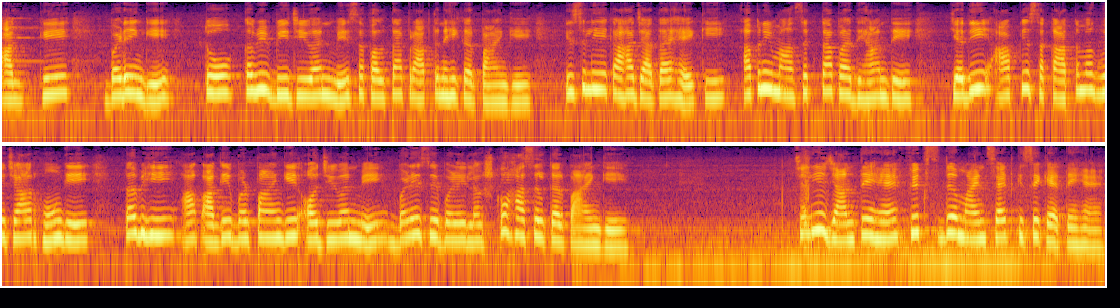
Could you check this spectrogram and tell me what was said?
आगे बढ़ेंगे तो कभी भी जीवन में सफलता प्राप्त नहीं कर पाएँगे। इसलिए कहा जाता है कि अपनी मानसिकता पर ध्यान दें यदि आपके सकारात्मक विचार होंगे, तभी आप आगे बढ़ पाएँगे और जीवन में बड़े से बड़े लक्ष्य को हासिल कर पाएँगे। चलिए जानते हैं फिक्स्ड माइंडसेट किसे कहते हैं।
